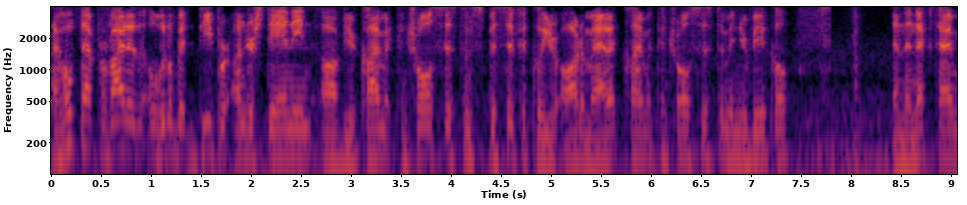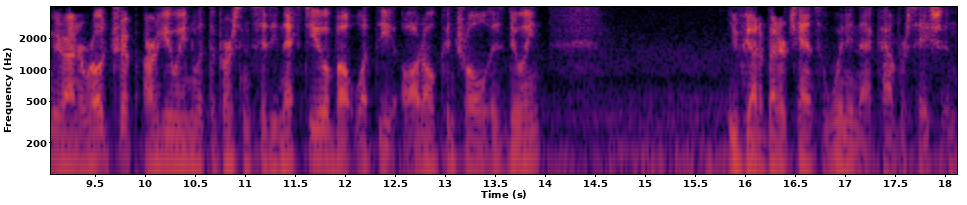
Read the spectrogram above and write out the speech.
I hope that provided a little bit deeper understanding of your climate control system, specifically your automatic climate control system in your vehicle. And the next time you're on a road trip arguing with the person sitting next to you about what the auto control is doing, you've got a better chance of winning that conversation.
